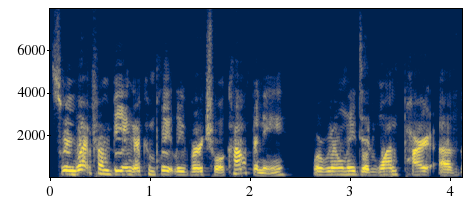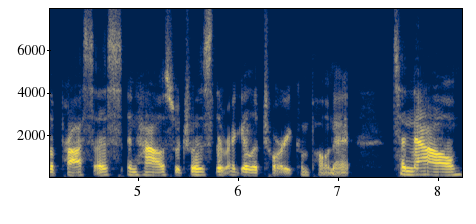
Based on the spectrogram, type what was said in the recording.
So we went from being a completely virtual company where we only did one part of the process in house, which was the regulatory component, to now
